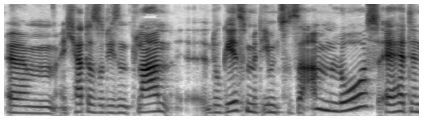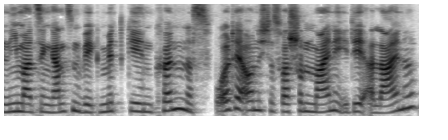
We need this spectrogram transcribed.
ähm, ich hatte so diesen Plan, äh, du gehst mit ihm zusammen los. Er hätte niemals den ganzen Weg mitgehen können. Das wollte er auch nicht. Das war schon meine Idee alleine.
